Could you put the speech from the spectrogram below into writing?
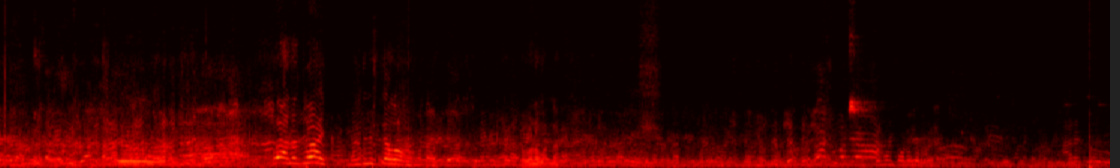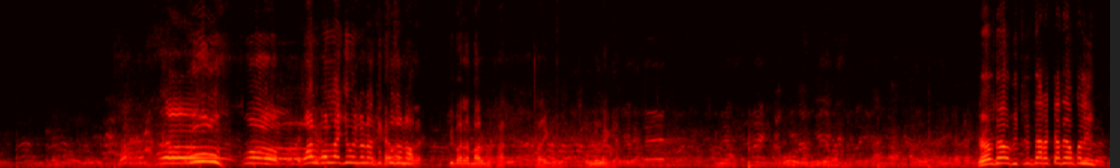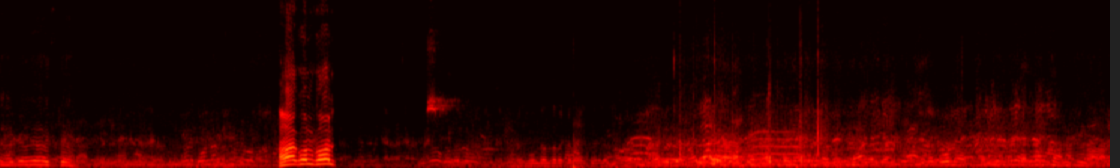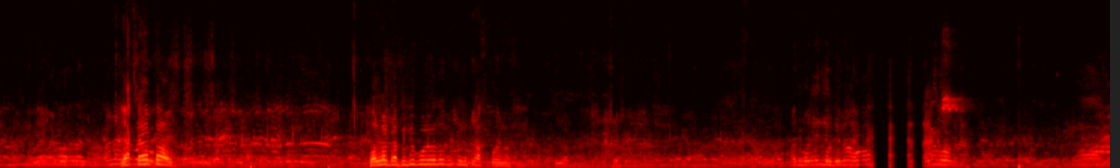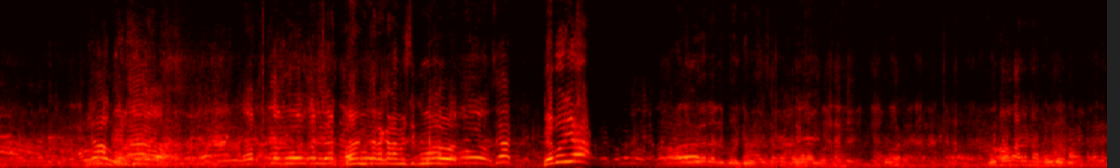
আমার আমার না বল বল লাগি হইল না দুঃখজনক কিবার মারবো ট্রাই করব। বলল না কেন দেও দেও ভিতরে দিয়ে আরেকটা দেও কালি হ্যাঁ গোল গোল। একটা একটাই বললাটা যদি করে তো তাহলে প্লাস করে নাকি একটা গোল। খালি একটা গোল। গোল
